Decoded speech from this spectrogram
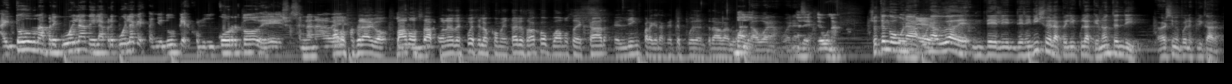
Hay toda una precuela de la precuela que está en YouTube, que es como un corto de ellos en la nave. Vamos a hacer algo. Vamos a poner después en los comentarios abajo, vamos a dejar el link para que la gente pueda entrar a verlo. Dale. Está buena, buena. Dale, de una. Yo tengo una, una duda de- del- del inicio de la película que no entendí. A ver si me pueden explicar.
